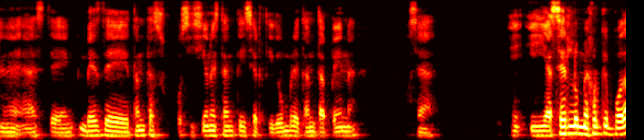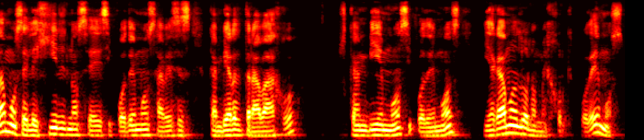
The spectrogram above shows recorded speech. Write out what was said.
eh, este, en vez de tantas suposiciones, tanta incertidumbre, tanta pena, o sea, y, y hacer lo mejor que podamos, elegir, no sé, si podemos a veces cambiar de trabajo, pues cambiemos si podemos y hagámoslo lo mejor que podemos.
